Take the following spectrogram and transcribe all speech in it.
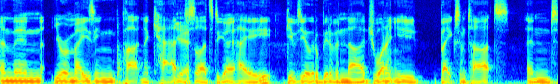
And then your amazing partner Kat Yeah. decides to go, hey, gives you a little bit of a nudge. Why don't you bake some tarts? And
